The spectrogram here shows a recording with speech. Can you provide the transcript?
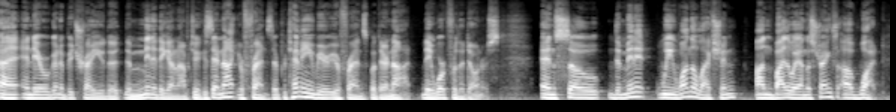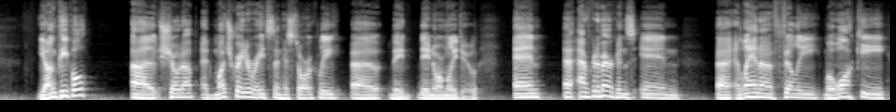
Uh, and they were going to betray you the, the minute they got an opportunity because they're not your friends. They're pretending to be your friends, but they're not. They work for the donors. And so the minute we won the election, on by the way, on the strength of what? Young people uh, showed up at much greater rates than historically uh, they they normally do, and uh, African Americans in Atlanta, Philly, Milwaukee,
